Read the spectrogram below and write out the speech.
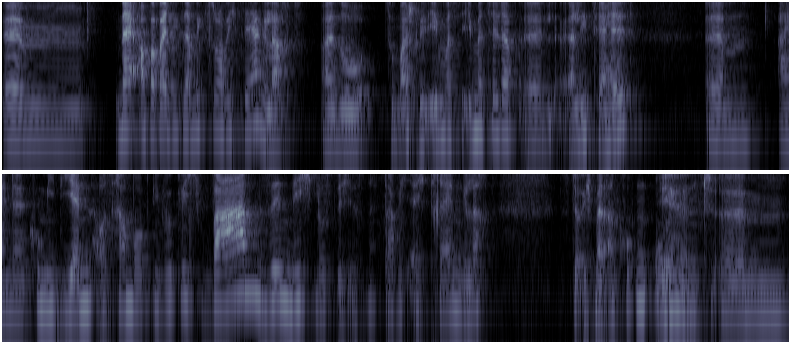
Ähm, naja, aber bei dieser Mixshow habe ich sehr gelacht. Also zum Beispiel eben, was ich eben erzählt habe, äh, Alicia Held, ähm, eine Comedienne aus Hamburg, die wirklich wahnsinnig lustig ist. Ne? Da habe ich echt Tränen gelacht. Müsst ihr euch mal angucken. Und Yes. ähm,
